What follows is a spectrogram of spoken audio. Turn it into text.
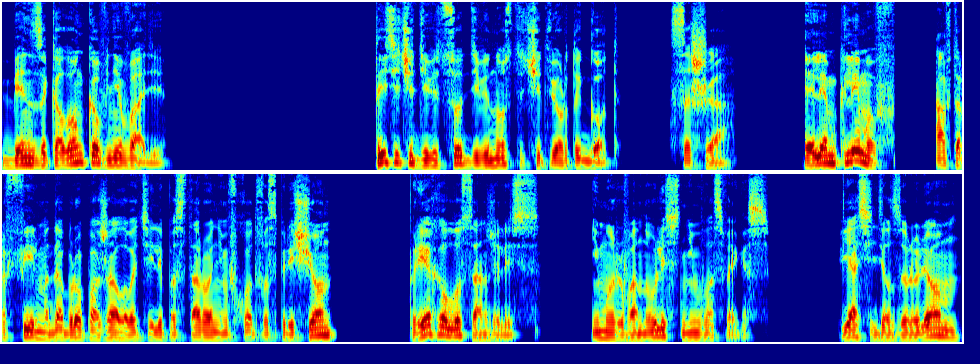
Бензоколонка в Неваде. 1994 год. США. Элем Климов, автор фильма «Добро пожаловать» или «Посторонним вход воспрещен», приехал в Лос-Анджелес, и мы рванули с ним в Лас-Вегас. Я сидел за рулем,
